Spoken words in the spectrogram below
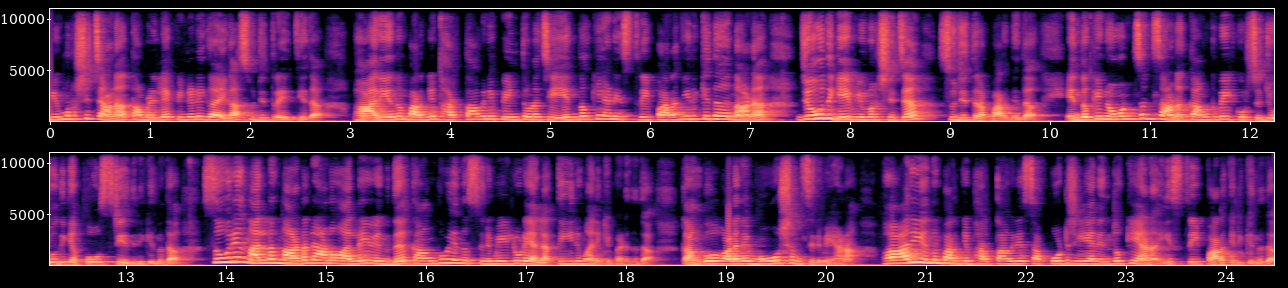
വിമർശിച്ചാണ് തമിഴിലെ പിന്നണി ഗായിക സുചിത്ര എത്തിയത്. ഭാര്യയെന്നും പറഞ്ഞ് ഭർത്താവിനെ പിന്തുണച്ച് എന്തൊക്കെയാണ് ഈ സ്ത്രീ പറഞ്ഞിരിക്കുന്നതെന്നാണ് ജ്യോതികയെ വിമർശിച്ച് സുചിത്ര പറഞ്ഞത്. എന്തൊക്കെ നോൺസെൻസ് ആണ് കങ്കുവയെ കുറിച്ച് ജ്യോതിക പോസ്റ്റ് ചെയ്തിരിക്കുന്നത്. സൂര്യ നല്ല നടനാണോ അല്ലയോ എന്നത് കങ്കുവ എന്ന സിനിമയിലൂടെയല്ല തീരുമാനിക്കപ്പെടുന്നത്. കങ്കുവ വളരെ മോശം സിനിമയാണ്. ഭാര്യ എന്നും പറഞ്ഞ് ഭർത്താവിനെ സപ്പോർട്ട് ചെയ്യാൻ എന്തൊക്കെയാണ് ഈ സ്ത്രീ പറഞ്ഞിരിക്കുന്നത്?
